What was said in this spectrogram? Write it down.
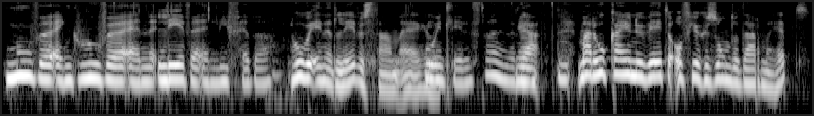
moven en grooven en leven en lief hebben. Hoe we in het leven staan eigenlijk. Hoe we in het leven staan, inderdaad. Ja. Maar hoe kan je nu weten of je gezonde darmen hebt?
